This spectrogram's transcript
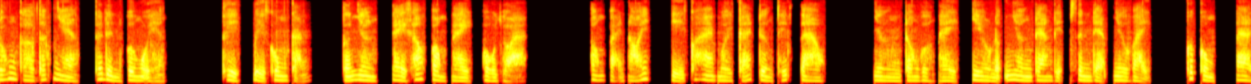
Đúng cờ tất nhàng tới đình phương nguyện thì bị cung cảnh, tử nhân đầy khóc phòng này hù dọa. Không phải nói chỉ có 20 cái trường thiếp sao, nhưng trong vườn này nhiều nữ nhân trang điểm xinh đẹp như vậy, cuối cùng là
